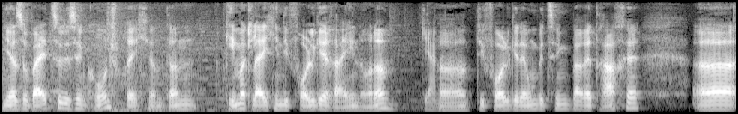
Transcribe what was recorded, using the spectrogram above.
Ja, soweit zu den Synchronsprechern. Dann gehen wir gleich in die Folge rein, oder? Gerne. Äh, die Folge Der unbezwingbare Drache. Äh,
